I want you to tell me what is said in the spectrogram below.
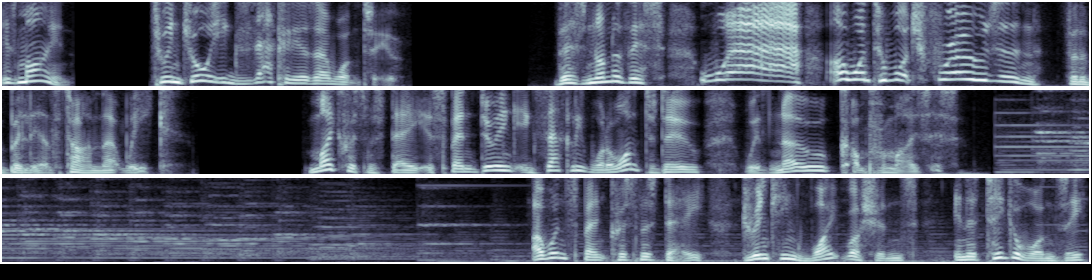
is mine, to enjoy exactly as I want to. There's none of this, wah, I want to watch Frozen for the billionth time that week. My Christmas Day is spent doing exactly what I want to do with no compromises. I once spent Christmas Day drinking White Russians in a Tigger onesie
